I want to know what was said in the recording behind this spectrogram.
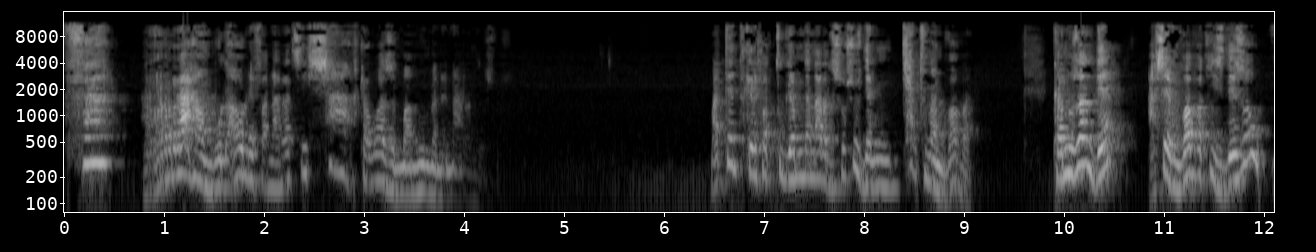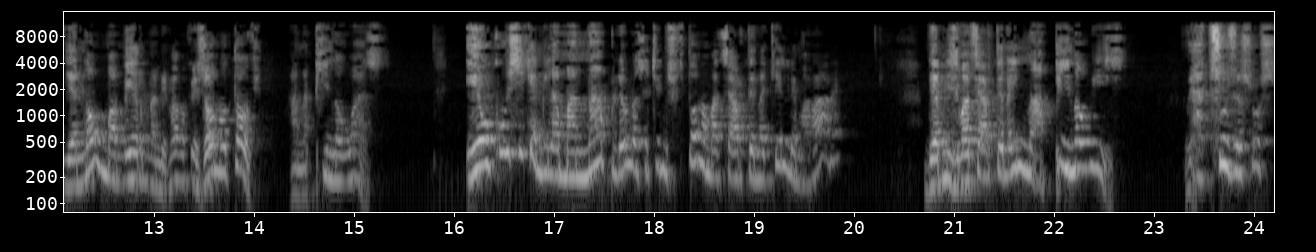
Fa raha mbola ao ilay fanaratsy, sarotra ho azy ny manonona ny anaran'i Jesosy. Matetika rehefa tonga amin'ny anaran'i Jesosy izy dia mikatona ny vavany. Ka noho izany dia asaivo mivavaka izy dia zao, ianao mamerina ilay vavaka hoe zao no ataovy, hanampiana ho azy. Eo koa isika mila manampy ilay olona satria misy fotoana mahatsiaro tena kely ilay marary. Dia amin'izy mahatsiaro tena iny no ampianao izy. Hoe atsoy Jesosy.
